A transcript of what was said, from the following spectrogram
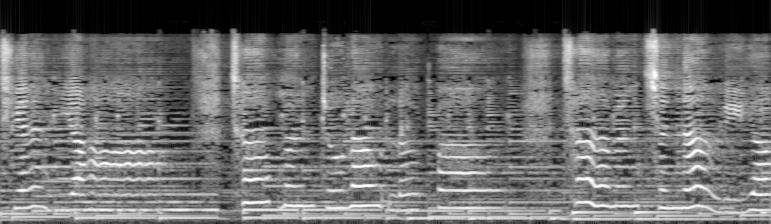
天涯。他们都老了吧？他们在哪里呀？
